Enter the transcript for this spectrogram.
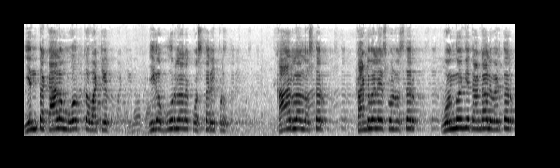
ఇంతకాలం ఓపిక పట్టిరు. ఇక ఊర్లలోకి వస్తారు ఇప్పుడు. కార్లలో వస్తారు. కండువలేసుకొని వస్తారు. వంగొంగి దండాలు పెడతారు.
